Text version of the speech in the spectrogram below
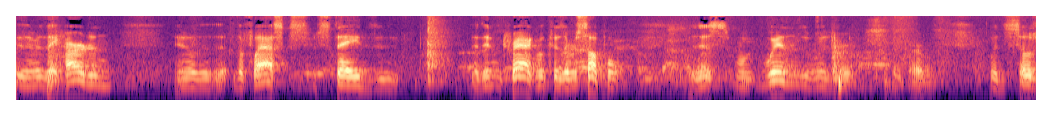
You know, they harden. You know, the, the flasks stayed. They didn't crack because they were supple. This wind was, or, or was so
